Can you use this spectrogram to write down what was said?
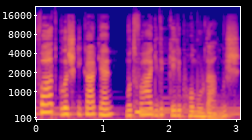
Fuat bulaşık yıkarken mutfağa gidip gelip homurdanmış.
